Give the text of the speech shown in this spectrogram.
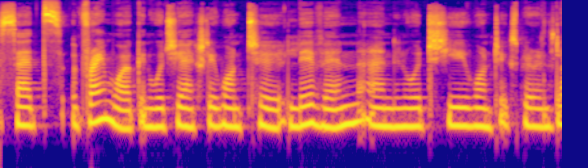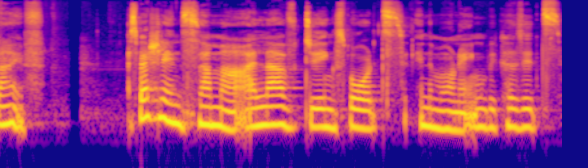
sets a framework in which you actually want to live in and in which you want to experience life. Especially in summer, I love doing sports in the morning because it's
